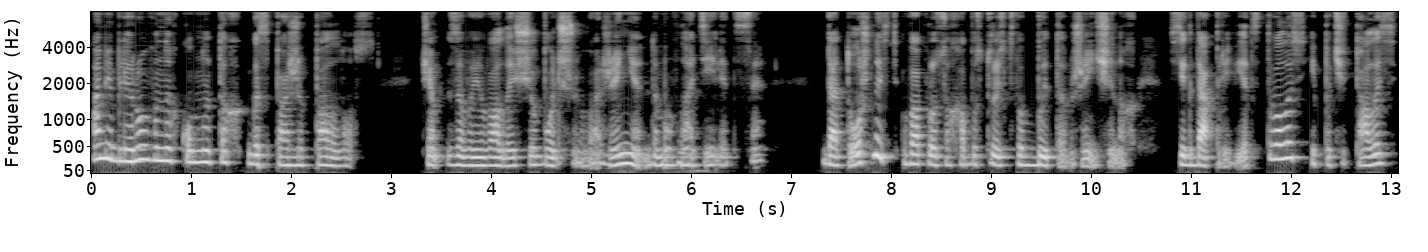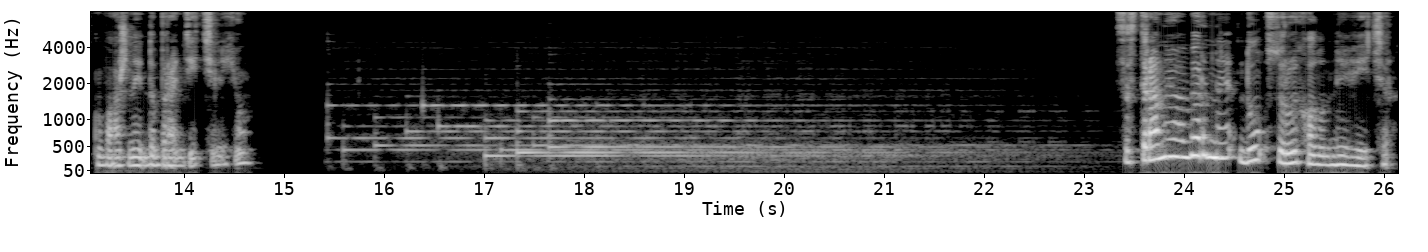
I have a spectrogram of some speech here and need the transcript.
о меблированных комнатах госпожи Полос, чем завоевала еще большее уважение домовладелицы. Дотошность в вопросах обустройства быта в женщинах всегда приветствовалась и почиталась важной добродетелью. Со стороны Аверны дул сырой холодный ветер.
